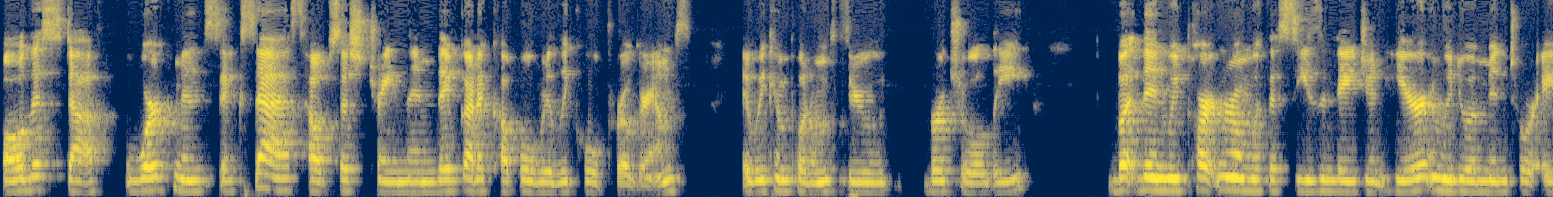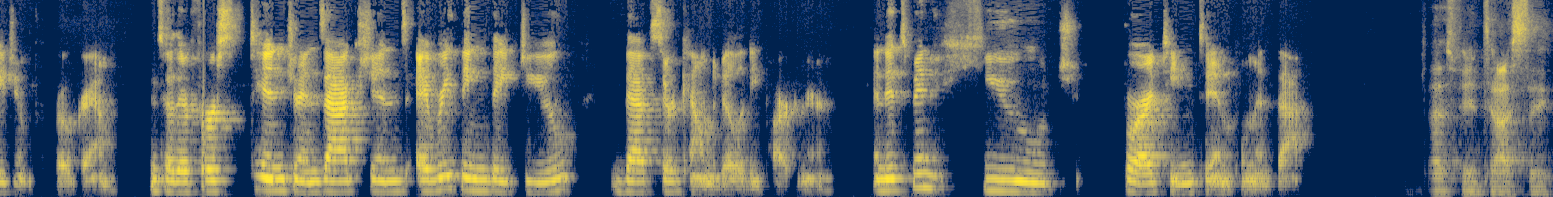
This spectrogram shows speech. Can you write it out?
all this stuff. Workman Success helps us train them. They've got a couple really cool programs that we can put them through virtually. But then we partner them with a seasoned agent here and we do a mentor agent program. And so their first 10 transactions, everything they do, that's their accountability partner. And it's been huge for our team to implement that. That's fantastic.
